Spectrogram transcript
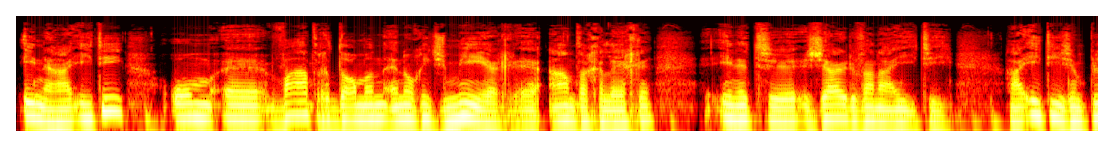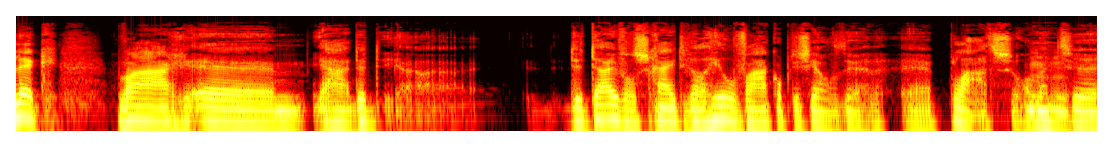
in Haiti om waterdammen en nog iets meer aan te leggen in het zuiden van Haiti. Haiti is een plek waar ja, de, de duivel scheidt wel heel vaak op dezelfde uh, plaats, om mm -hmm. het uh,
